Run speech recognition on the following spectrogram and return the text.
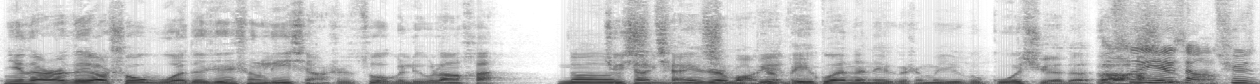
你的儿子要说我的人生理想是做个流浪汉，那就像前一阵网上围观的那个什么一个国学的，不是也想去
